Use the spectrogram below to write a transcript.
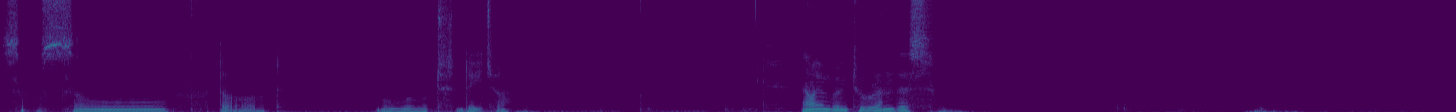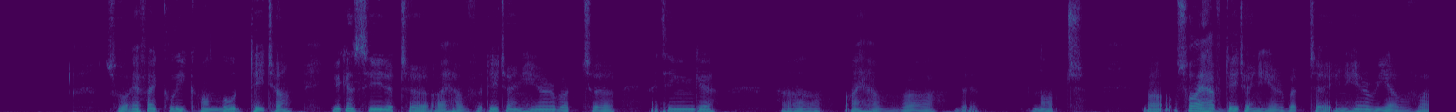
So self dot load data. Now I'm going to run this. So if I click on load data you can see that uh, I have data in here but uh, I think uh, Uh, I have uh, the not so I have data in here but uh, in here we have uh,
